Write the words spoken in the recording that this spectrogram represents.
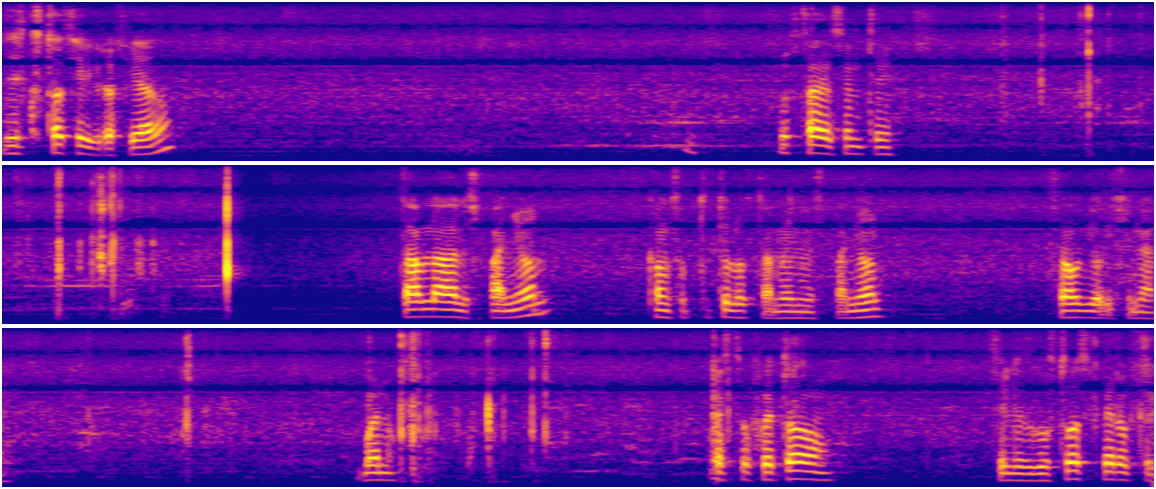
El disco está serigrafiado. Está decente. Tabla al español, con subtítulos también en español. Es audio original. Bueno. Esto fue todo. Si les gustó, espero que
